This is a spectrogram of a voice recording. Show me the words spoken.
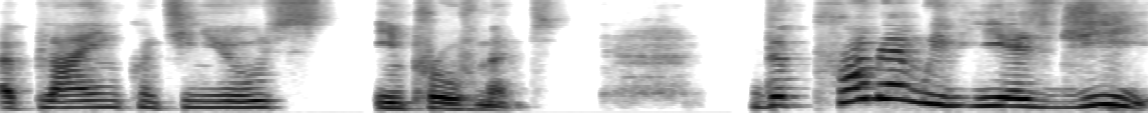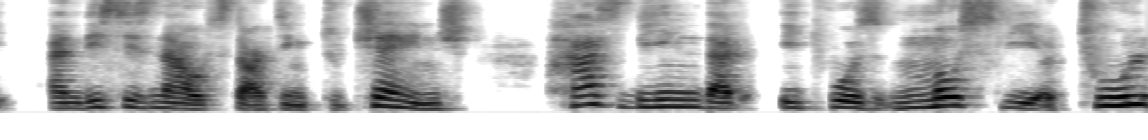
applying continuous improvement. The problem with ESG, and this is now starting to change, has been that it was mostly a tool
